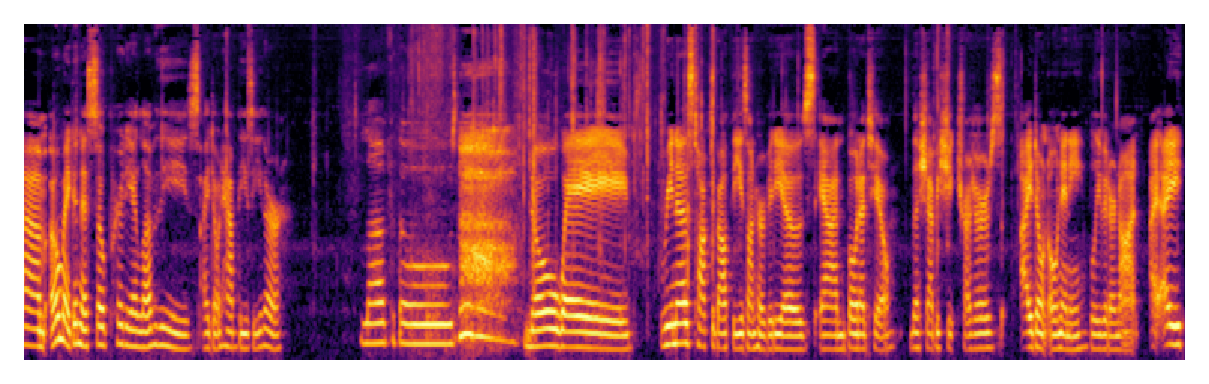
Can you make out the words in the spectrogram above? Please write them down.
um, oh my goodness, so pretty. I love these. I don't have these either. Love those. no way. Rina's talked about these on her videos and Bona too. The Shabby Chic Treasures. I don't own any, believe it or not. I,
